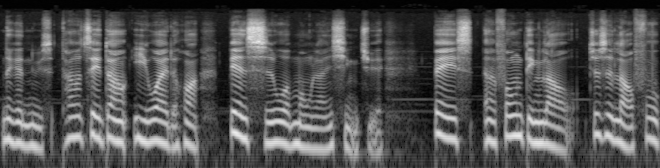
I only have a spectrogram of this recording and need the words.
那个女生，他说这段意外的话，便使我猛然醒觉，被呃封顶老就是老妇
